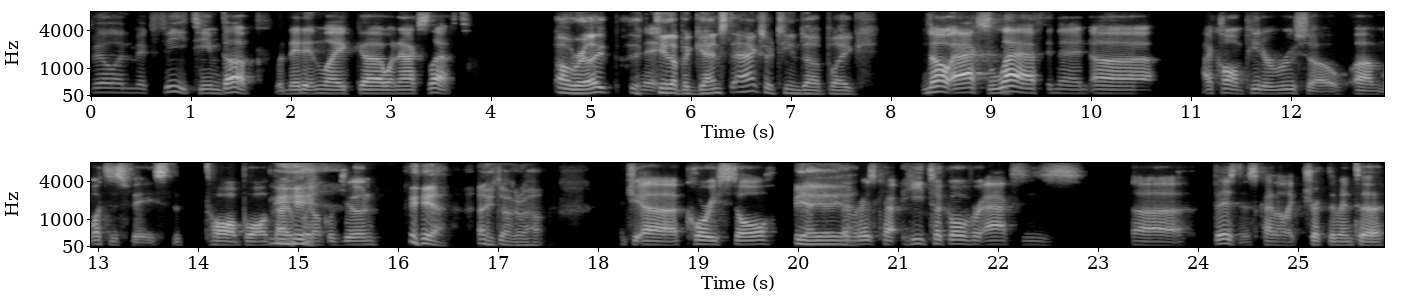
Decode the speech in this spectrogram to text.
Bill and Mafee teamed up, but they didn't like uh, when Axe left. Oh, really? They- teamed up against Axe or teamed up like? No, Axe left, and then uh, I call him Peter Russo. Um, what's his face? The tall, bald guy who played. Uncle June. yeah, I know you're talking about. Uh, Corey Stoll. Yeah, yeah, yeah. Remember his? He took over Axe's uh, business, kind of like tricked them into.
